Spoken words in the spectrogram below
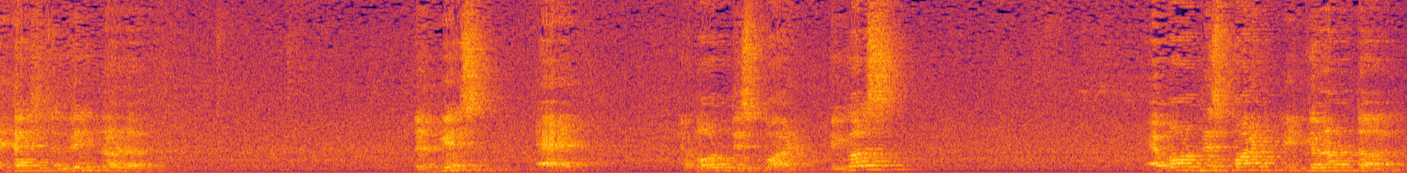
attached to the rudder that means at about this point. Because about this point it cannot turn.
